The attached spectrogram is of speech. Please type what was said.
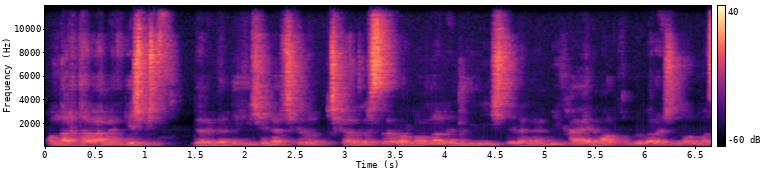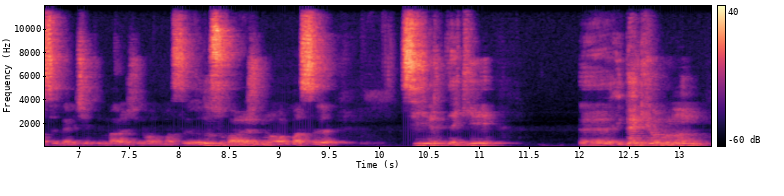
onlar tamamen geçmiş dönemlerdeki şeyler çıkarılıp çıkarılırsa ormanlarla ilgili işte benim en büyük hayalim Alkumru Barajı'nın olması, Melikçetin Barajı'nın olması, Ilısu Barajı'nın olması, Siirt'teki e, İpek yolunun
